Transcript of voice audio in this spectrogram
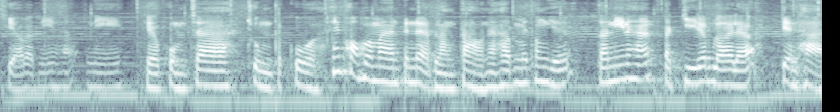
เขียวๆ แบบนี้นะฮะอันนี้ เดี๋ยวผมจะจุ่มตะกั่วให้พอประมาณเป็นแบบหลังเต่านะครับ ไม่ต้องเยอะ ตอนนี้นะฮะปัดกีเรียบร้อยแล้ว เปลี่ยนถ่าน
